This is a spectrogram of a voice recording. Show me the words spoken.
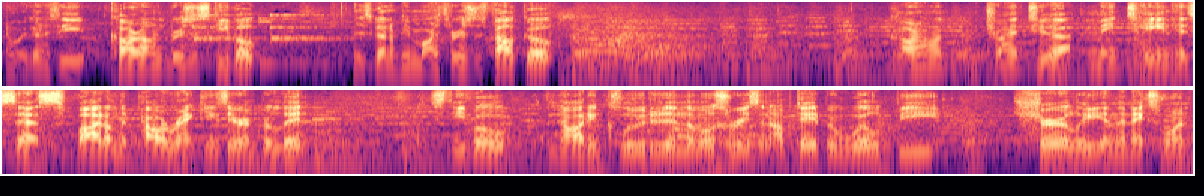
And we're going to see Caron versus Stevo. Is going to be Marth versus Falco. Caron trying to uh, maintain his uh, spot on the power rankings here in Berlin. Stevo not included in the most recent update, but will be surely in the next one.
